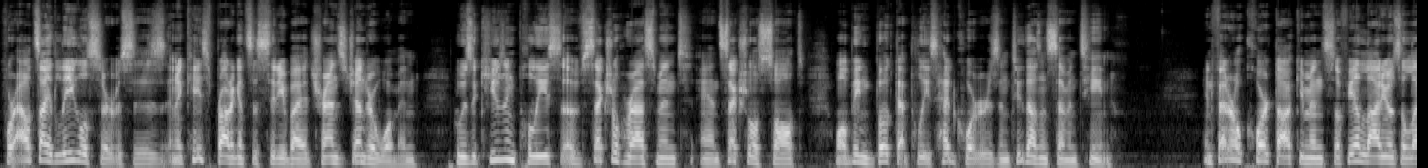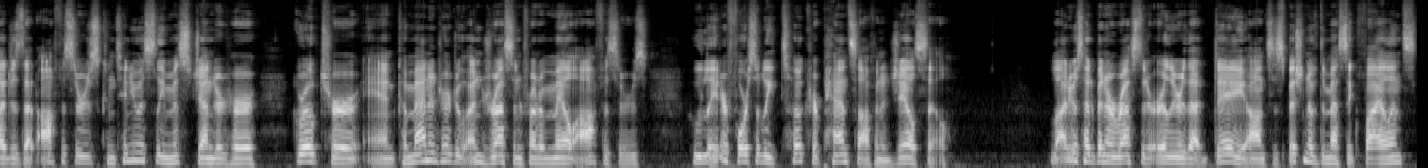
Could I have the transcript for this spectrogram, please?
for outside legal services in a case brought against the city by a transgender woman who is accusing police of sexual harassment and sexual assault while being booked at police headquarters in 2017. In federal court documents, Sofia Larios alleges that officers continuously misgendered her groped her, and commanded her to undress in front of male officers, who later forcibly took her pants off in a jail cell. Larios had been arrested earlier that day on suspicion of domestic violence,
